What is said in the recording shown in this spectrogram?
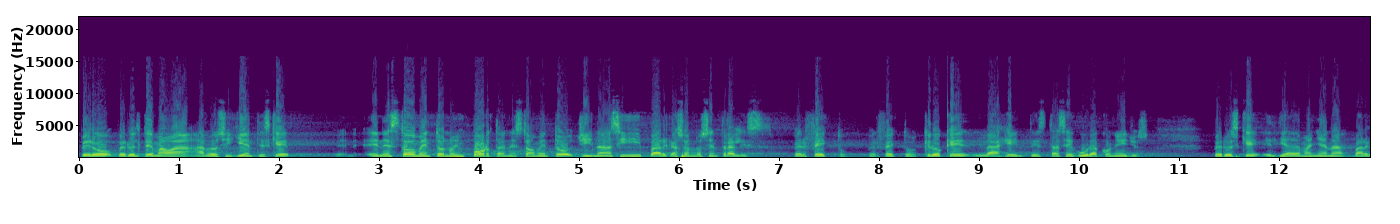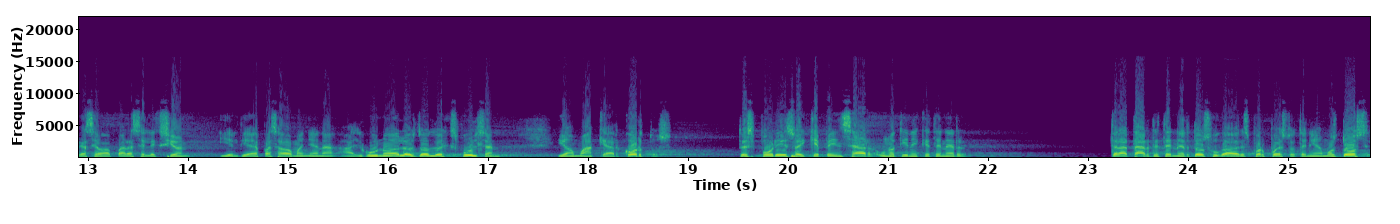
Pero, pero el tema va a lo siguiente, es que en- en este momento no importa, en este momento Ginás y Vargas son los centrales. Perfecto, perfecto. Creo que la gente está segura con ellos. Pero es que el día de mañana Vargas se va para selección y el día de pasado mañana alguno de los dos lo expulsan y vamos a quedar cortos. Entonces por eso hay que pensar, uno tiene que tener tratar de tener dos jugadores por puesto. Teníamos dos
